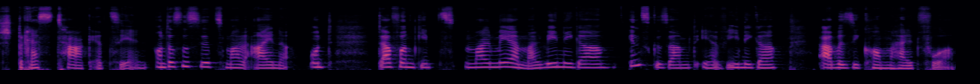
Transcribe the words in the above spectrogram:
Stresstag erzählen. Und das ist jetzt mal einer. Und davon gibt es mal mehr, mal weniger, insgesamt eher weniger, aber sie kommen halt vor.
